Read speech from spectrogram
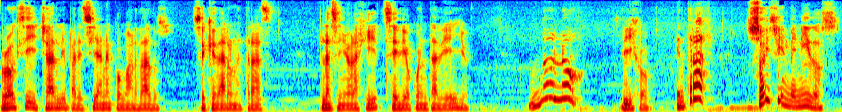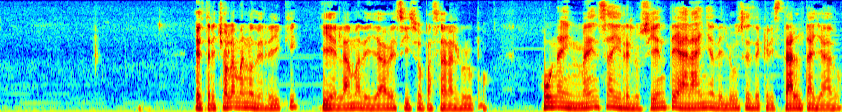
Roxy y Charlie parecían acobardados. Se quedaron atrás. La señora Heath se dio cuenta de ello. No, no, dijo. Entrad. Sois bienvenidos. Estrechó la mano de Ricky y el ama de llaves hizo pasar al grupo. Una inmensa y reluciente araña de luces de cristal tallado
